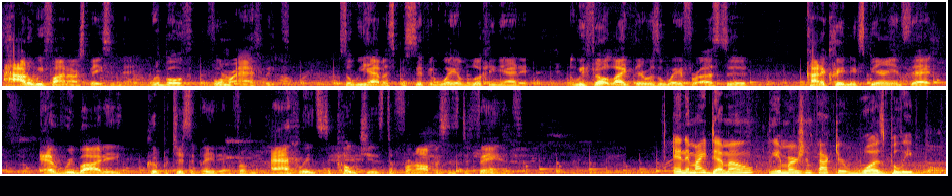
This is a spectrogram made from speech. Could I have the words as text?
how do we find our space in that? We're both former athletes. So we have a specific way of looking at it. And we felt like there was a way for us to kind of create an experience that everybody could participate in, from athletes to coaches to front offices to fans. And in my demo, the immersion factor was believable.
